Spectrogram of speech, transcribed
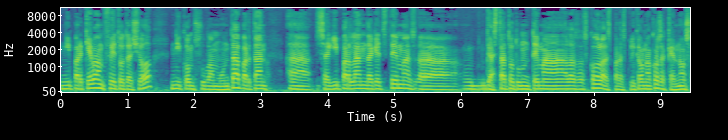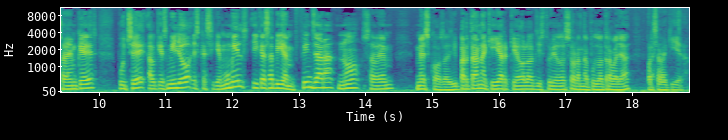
ni per què van fer tot això, ni com s'ho van muntar. Per tant, uh, seguir parlant d'aquests temes, uh, gastar tot un tema a les escoles per explicar una cosa que no sabem què és, potser el que és millor és que siguem humils i que sapiguem, fins ara no sabem més coses. I per tant, aquí arqueòlegs i historiadors s'hauran de posar a treballar per saber qui era.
